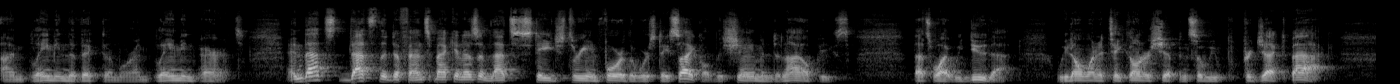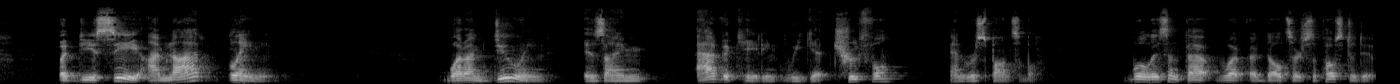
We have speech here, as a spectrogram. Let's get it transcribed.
I'm blaming the victim or I'm blaming parents. And that's that's the defense mechanism. That's stage 3 and 4 of the worst day cycle, the shame and denial piece. That's why we do that. We don't want to take ownership, and so we project back. But do you see, I'm not blaming. What I'm doing is I'm advocating we get truthful and responsible. Well, isn't that what adults are supposed to do?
